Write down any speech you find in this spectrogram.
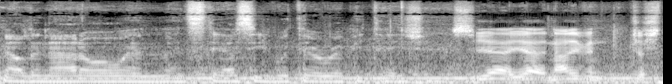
Maldonado and, and Stassi with their reputations? Yeah, yeah. Not even just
